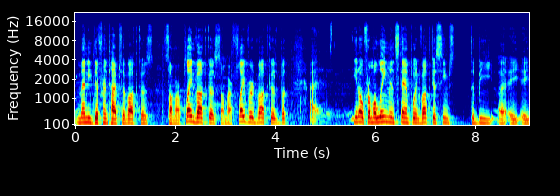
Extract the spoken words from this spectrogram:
many different types of vodkas. Some are plain vodkas, some are flavored vodkas, but uh, you know, from a layman standpoint, vodka seems to be a, a,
